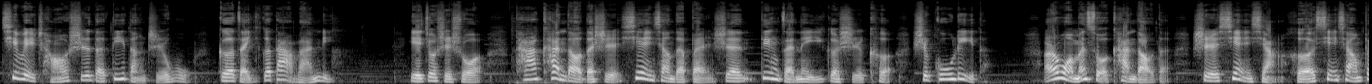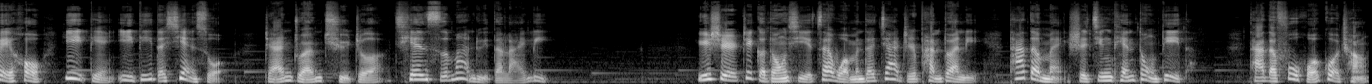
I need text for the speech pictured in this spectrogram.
气味潮湿的低等植物，搁在一个大碗里。也就是说，他看到的是现象的本身，定在那一个时刻是孤立的；而我们所看到的是现象和现象背后一点一滴的线索，辗转曲折、千丝万缕的来历。于是，这个东西在我们的价值判断里，它的美是惊天动地的，它的复活过程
